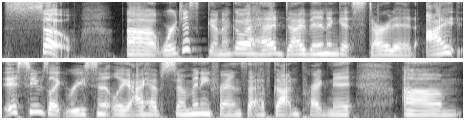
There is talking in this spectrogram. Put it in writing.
So, uh, we're just gonna go ahead, dive in, and get started. I it seems like recently I have so many friends that have gotten pregnant. Um,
